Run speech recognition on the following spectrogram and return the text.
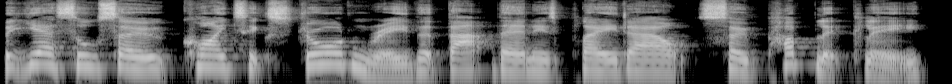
But yes, also quite extraordinary that that then is played out so publicly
